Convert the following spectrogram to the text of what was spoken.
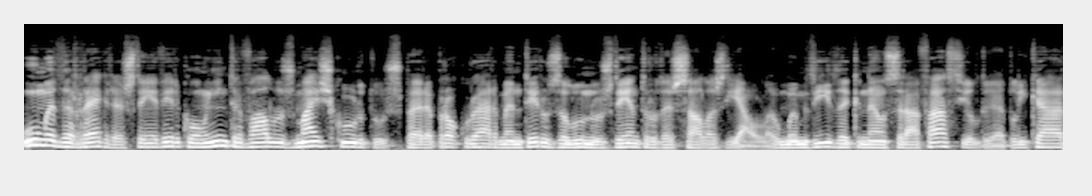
Uma das regras tem a ver com intervalos mais curtos para procurar manter os alunos dentro das salas de aula, uma medida que não será fácil de aplicar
